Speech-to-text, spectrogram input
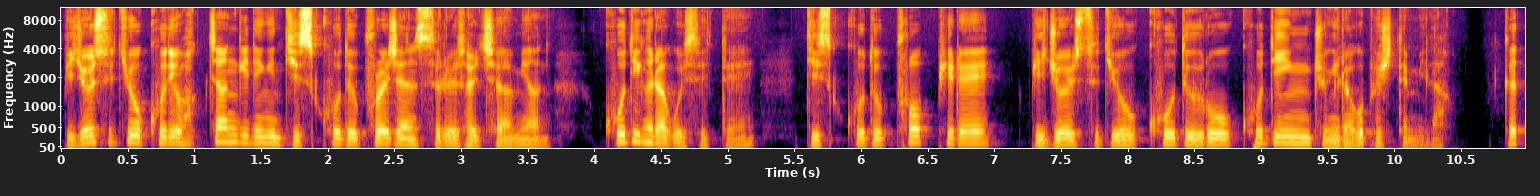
Visual Studio Code의 확장 기능인 Discord Presence를 설치하면 코딩을 하고 있을 때 Discord 프로필에 Visual Studio Code로 코딩 중이라고 표시됩니다. 끝.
